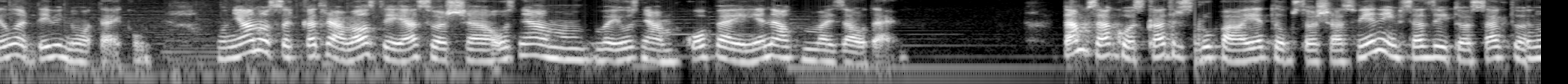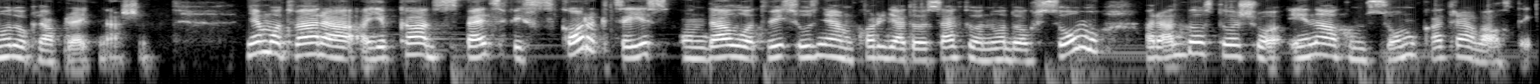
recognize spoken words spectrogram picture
pilari divi noteikumi. Un jānosaka katrā valstī esošā uzņēmuma vai uzņēmuma kopēja ienākuma vai zaudējuma. Tam sekos katras grupā ietilpstošās vienības atzīto sekto nodokļu aprēķināšanu. Ņemot vērā jebkādas specifiskas korekcijas un dalot visu uzņēmumu korģēto sekto nodokļu summu ar atbilstošo ienākumu summu katrā valstī.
